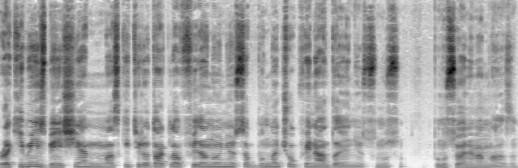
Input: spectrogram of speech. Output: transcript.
Rakibiniz Benişiyen, Musketeer, Dark Love falan oynuyorsa bundan çok fena dayanıyorsunuz. Bunu söylemem lazım.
